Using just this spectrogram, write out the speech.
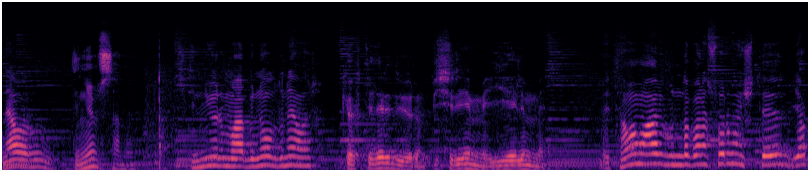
Ne var oğlum? Dinliyor musun sen beni? Dinliyorum abi ne oldu ne var? Köfteleri diyorum. Pişireyim mi, yiyelim mi? E tamam abi bunu da bana sorma işte yap.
